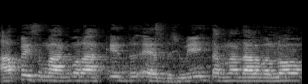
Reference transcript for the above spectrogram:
ਆਪੇ ਸਮਾਗਮ ਰੱਖ ਕੇ ਦਸ਼ਮੇਸ਼ ਤਰਨਾ ਦਲ ਵੱਲੋਂ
